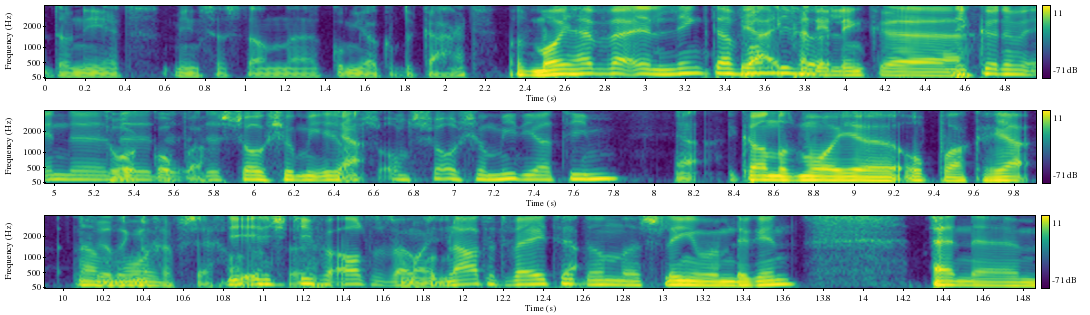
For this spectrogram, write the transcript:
doneert, minstens, dan kom je ook op de kaart. wat mooi. Hebben wij een link daarvan? ja, ik ga die link... die kunnen we in de, de, de, social media, Ja. ons, ons social media team. Ja. Die kan dat mooi oppakken. Ja, dat nou, wilde ik nog even zeggen. Die initiatieven altijd welkom. Laat het weten, Ja. dan slingen we hem erin. En ehm,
